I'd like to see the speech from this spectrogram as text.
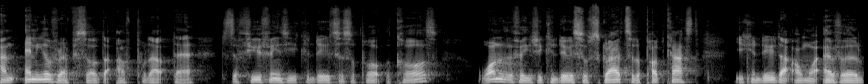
and any other episode that I've put out there, there's a few things you can do to support the cause. One of the things you can do is subscribe to the podcast. You can do that on whatever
